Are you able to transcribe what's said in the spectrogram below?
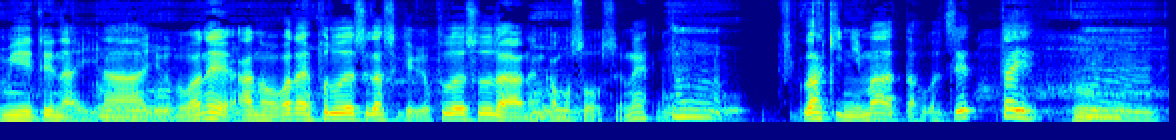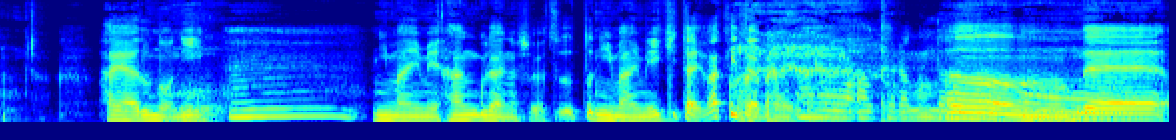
見えてないなあいうのはね、あの、私はプロレスが好きやけど、プロレスラーなんかもそうですよね。脇に回った方が絶対、流行るのに、2枚目半ぐらいの人がずっと2枚目行きたいわけじゃない。あキャラクターうん。で、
